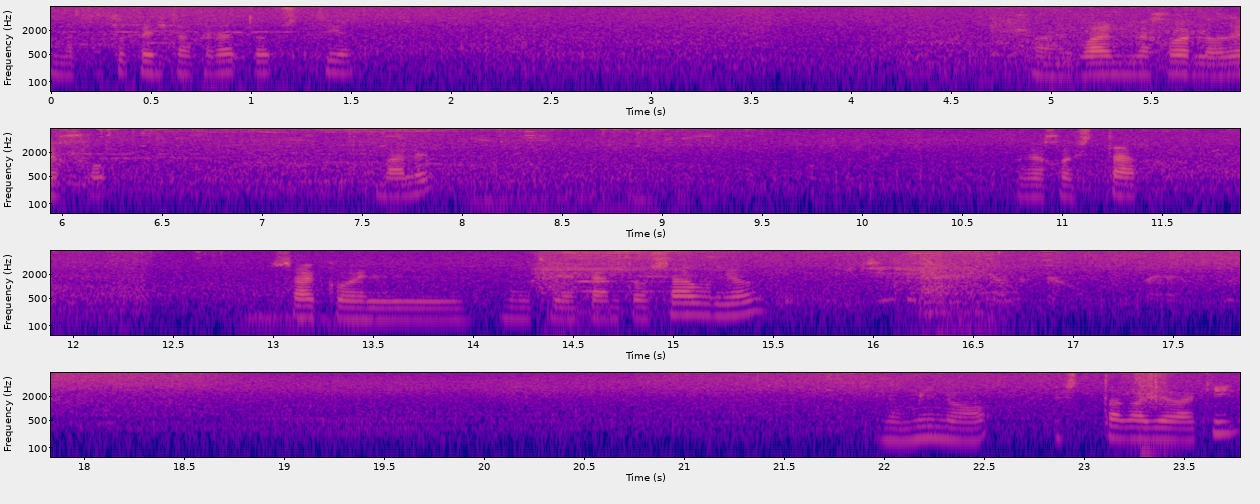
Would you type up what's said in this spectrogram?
Maldito pentaceratops, tío. Ah, igual mejor lo dejo. ¿Vale? Lo dejo estar. Saco el Nutriacantosaurio. Ilumino esta valla de aquí.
